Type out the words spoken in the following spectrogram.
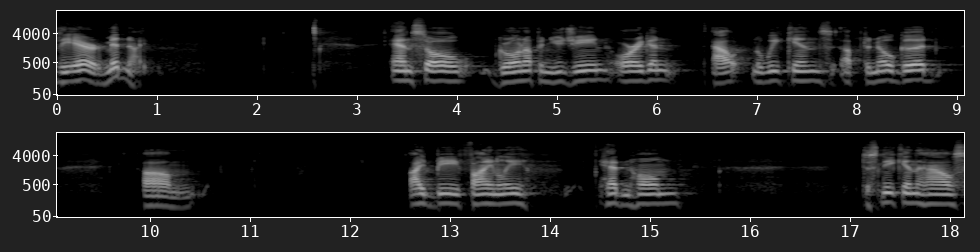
the air at midnight. And so, growing up in Eugene, Oregon, out on the weekends up to no good, um, I'd be finally heading home to sneak in the house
